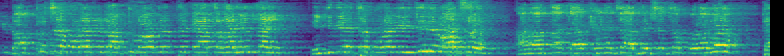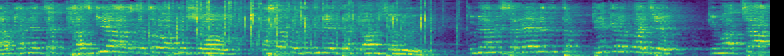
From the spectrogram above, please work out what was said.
की डॉक्टरच्या पोराने डॉक्टर व्हावं ते काय आता झालेलं नाही. इंजिनियरच्या पोराने इंजिनियर व्हायचं. आणि आता कारखान्याच्या अध्यक्षाच्या पोरानं कारखान्याच्या खासगी याचा अध्यक्ष व्हावं. अशा पद्धतीने याचं काम चालू आहे. तुम्ही आम्ही सगळ्यांनी तिथं हे केलं पाहिजे की मागच्या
